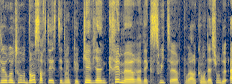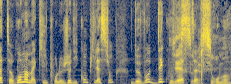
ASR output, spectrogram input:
De retour dans Sortez, c'était donc Kevin Kramer avec Sweeter pour la recommandation de Hâte Romain Maki pour le jeudi compilation de vos découvertes. Yes, merci Romain.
